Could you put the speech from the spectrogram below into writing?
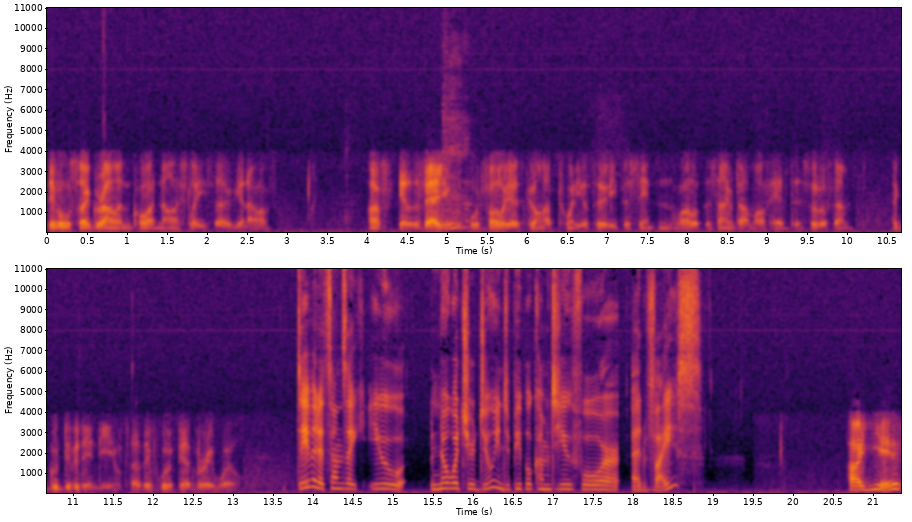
they've also grown quite nicely. So, you know, I've I've, you know, the value of the portfolio has gone up 20 or 30 percent, and while at the same time I've had the sort of um, a good dividend yield, so they've worked out very well. David, it sounds like you know what you're doing. Do people come to you for advice? Uh, yes,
